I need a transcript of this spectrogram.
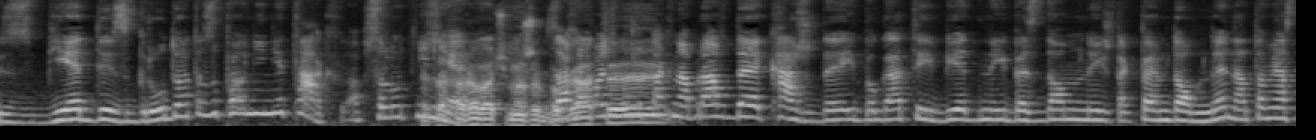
z biedy, z brudu, a to zupełnie nie tak, absolutnie nie. Zachorować może Zachorować bogaty. może tak naprawdę każdy, i bogaty, i biedny, i bezdomny, i że tak powiem domny, natomiast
